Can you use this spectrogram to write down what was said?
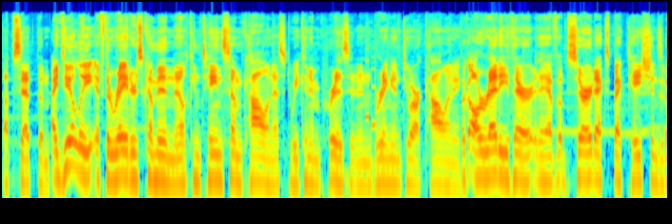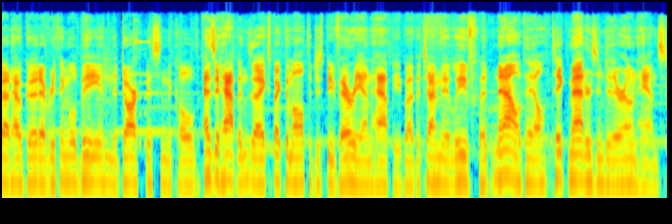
upset them. Ideally, if the raiders come in, they'll contain some colonist we can imprison and bring into our colony. Look, already they're, they have absurd expectations about how good everything will be in the darkness and the cold. As it happens, I expect them all to just be very unhappy by the time they leave, but now they'll take matters into their own hands.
